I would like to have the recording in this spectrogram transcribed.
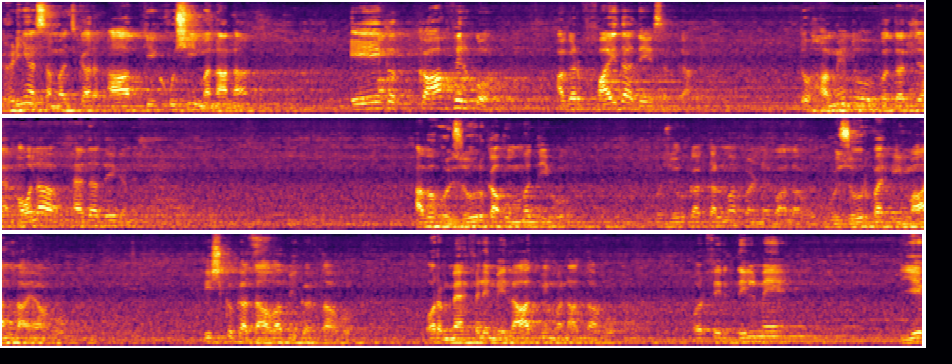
گھڑیاں سمجھ کر آپ کی خوشی منانا ایک کافر کو اگر فائدہ دے سکتا ہے، تو ہمیں تو بدرجہ اولا فائدہ دے گا نا۔ اب حضور کا امت ہی ہو، حضور کا کلمہ پڑھنے والا ہو، حضور پر ایمان لایا ہو، عشق کا دعویٰ بھی کرتا ہو، اور محفل میلاد بھی مناتا ہو، اور پھر دل میں یہ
